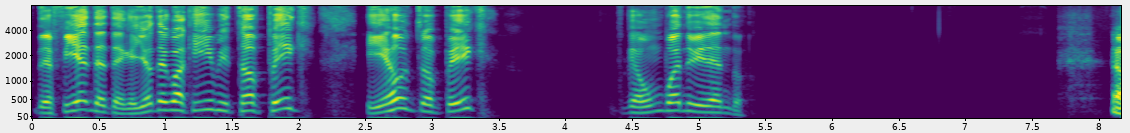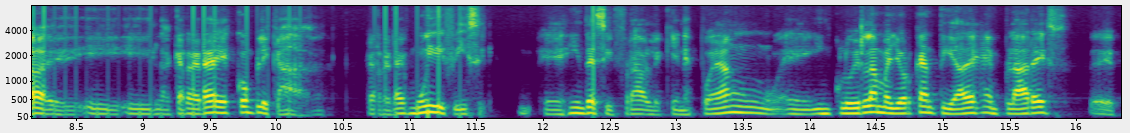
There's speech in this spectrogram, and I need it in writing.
Defiéndete, que yo tengo aquí mi top pick y es un top pick que un buen dividendo. y, la carrera es complicada, la carrera es muy difícil es indescifrable. Quienes puedan eh, incluir la mayor cantidad de ejemplares eh,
